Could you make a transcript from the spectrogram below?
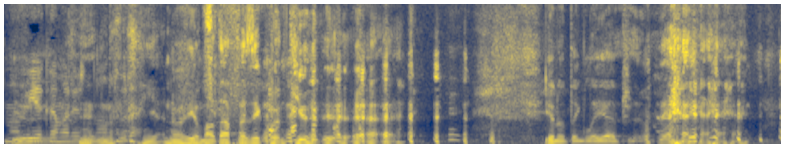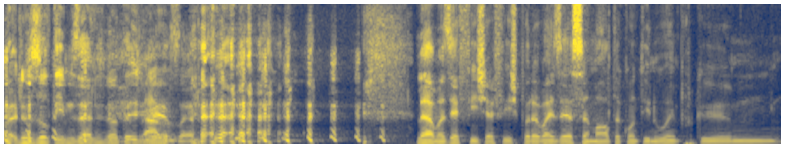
Não havia câmaras na altura. não havia malta a fazer conteúdo. Eu não tenho layups. Nos últimos anos não tens ah, mesmo. Não, mas é fixe, é fixe. Parabéns a essa malta, continuem, porque, hum,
